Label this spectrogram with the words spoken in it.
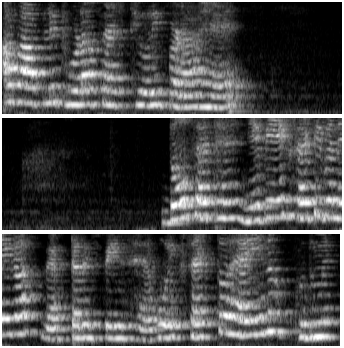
अब आपने थोड़ा सेट थ्योरी पढ़ा है। दो सेट है, ये भी एक सेट ही बनेगा। वेक्टर स्पेस है, वो एक सेट तो है ही ना, खुद में।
